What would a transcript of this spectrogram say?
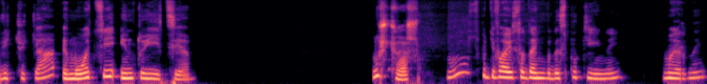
Відчуття, емоції, інтуїція. Ну що ж, ну, сподіваюся, день буде спокійний, мирний.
